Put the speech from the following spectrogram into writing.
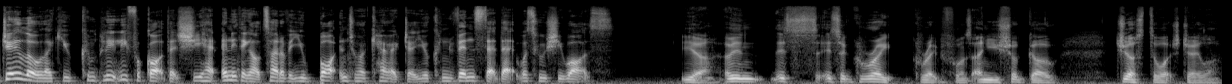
J Lo, like you completely forgot that she had anything outside of it. You bought into her character. You're convinced that that was who she was. Yeah, I mean it's it's a great great performance, and you should go just to watch J Lo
